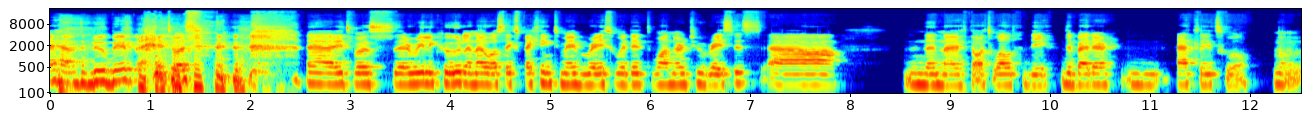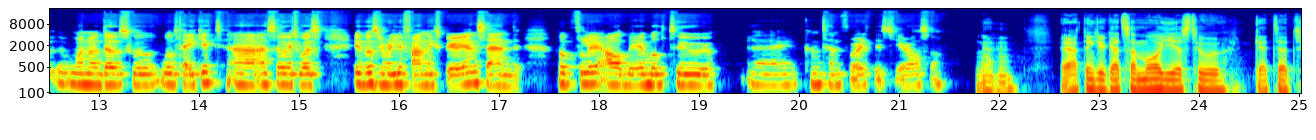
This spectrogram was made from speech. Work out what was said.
I have the blue bib!" it was uh, it was uh, really cool, and I was expecting to maybe race with it one or two races. Uh, and then I thought, well, the the better athletes will one of those will will take it. Uh, so it was it was a really fun experience, and hopefully I'll be able to uh, contend for it this year also. Mm-hmm. Yeah, I think you got some more years to get that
